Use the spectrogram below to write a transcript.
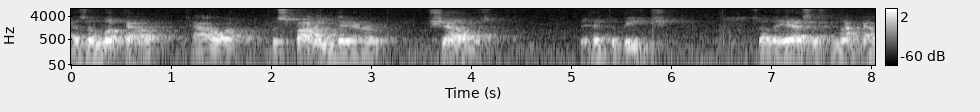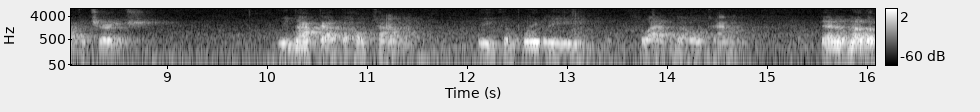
as a lookout tower for spotting their shells that hit the beach. So they asked us to knock out the church. We knocked out the whole town. We completely flattened the whole town. Then another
